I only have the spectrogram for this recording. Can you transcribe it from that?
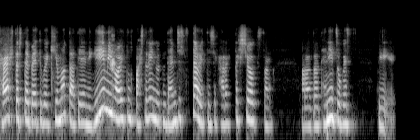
characterтэй байдаг вэ уу да тий нэг ийм ийм оюутанд багш нарын нүдэнд амжилттай оюутан шиг харагддаг шүү гэсэн одоо таны зүгээс тий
